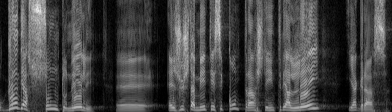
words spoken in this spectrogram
o grande assunto nele é, é justamente esse contraste entre a lei e a graça.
